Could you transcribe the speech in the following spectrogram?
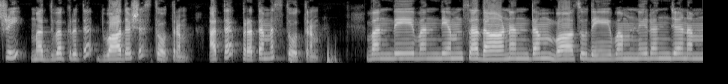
श्री मध्वकृत द्वादशस्तोत्रम् अथ प्रथमस्तोत्रम् वन्दे वन्द्यं सदानन्दं वासुदेवं निरञ्जनम्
